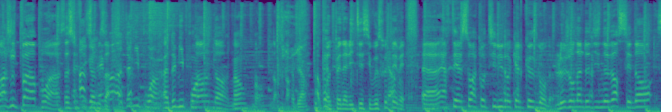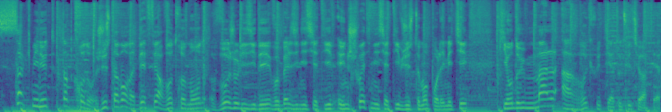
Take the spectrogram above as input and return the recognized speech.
rajoute pas un point, hein, ça suffit Ah, comme ça. À demi-point. À demi-point. Non, non, Non non, non. Très bien. Un point de pénalité si vous souhaitez, mais euh, RTL Soir continue dans quelques secondes. Le journal de 19h, c'est dans 5 minutes, top chrono. Juste avant, on va défaire votre monde, vos jolies idées, vos belles initiatives et une chouette initiative justement pour les métiers qui ont du mal à recruter. À tout de suite sur RTL.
